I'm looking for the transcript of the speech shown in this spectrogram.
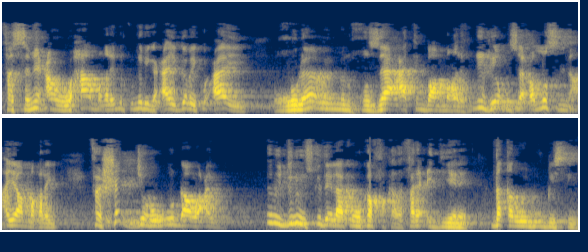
Fasamicahu waxaa maqlay markuu nabiga caayay gabay ku caayay ghulaamun min khusaacatin baa maqlay. Nin reer khusaaco muslim ah ayaa maqlay. Fashajahu uu dhaawacay. Inuu dilu isku day laakiin uu ka fakaday faraci diyele daqar weyn u geystay.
